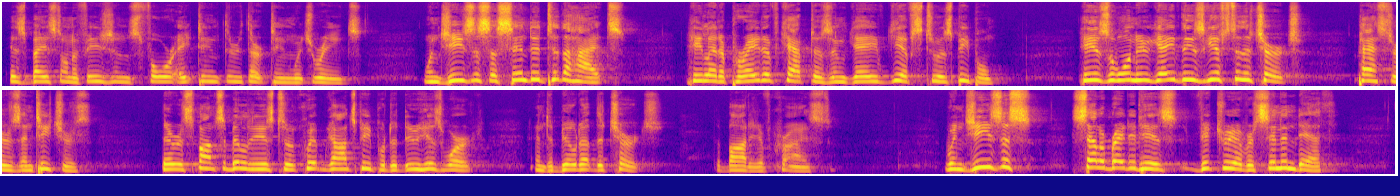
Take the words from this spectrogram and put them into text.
is based on Ephesians 4 18 through 13, which reads When Jesus ascended to the heights, he led a parade of captives and gave gifts to his people. He is the one who gave these gifts to the church, pastors, and teachers. Their responsibility is to equip God's people to do his work and to build up the church, the body of Christ. When Jesus celebrated his victory over sin and death,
